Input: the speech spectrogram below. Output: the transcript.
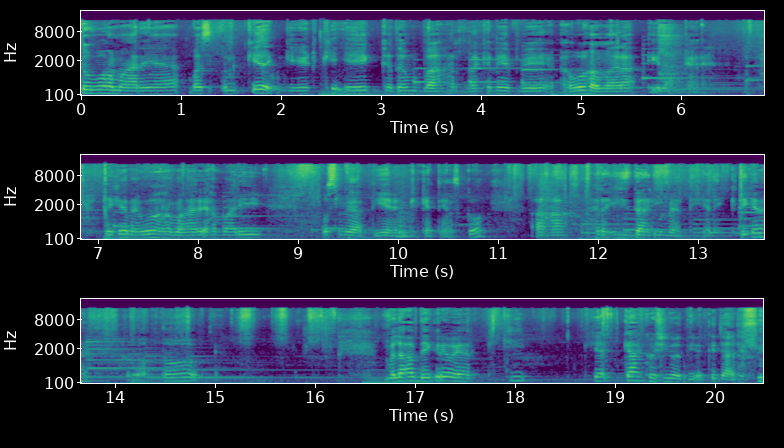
तो वो हमारे यहाँ बस उनके गेट के एक कदम बाहर रखने पे वो हमारा इलाका है। ठीक है ना? वो हमारे हमारी उसमें आती है, क्या कहते हैं उसको? रईसदारी में आती है लाइक ठीक है ना? तो मतलब आप देख रहे हो यार कि, क्या क्या खुशी होती है, कि जाने से।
